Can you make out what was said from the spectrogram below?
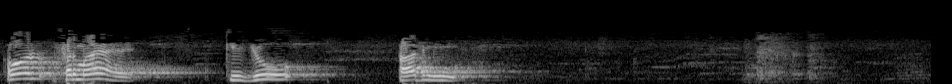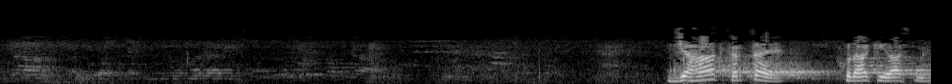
اور فرمایا ہے کہ جو آدمی جہاد کرتا ہے خدا کی راست میں،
